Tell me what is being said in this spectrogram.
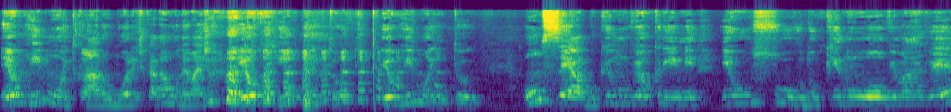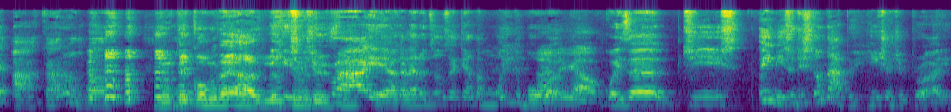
Eu ri muito, claro, o humor é de cada um, né? Mas eu ri muito. Eu ri muito. Um cego que não vê o crime e um surdo que não ouve, mas vê. Ah, caramba. Não tem como dar errado filme Richard né? Pryor, a galera dos anos 80, muito boa. Ah, legal. Coisa de início de stand-up, Richard Pryor.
